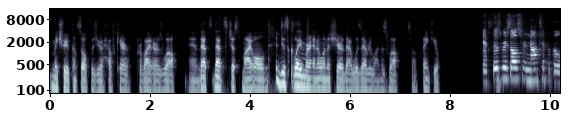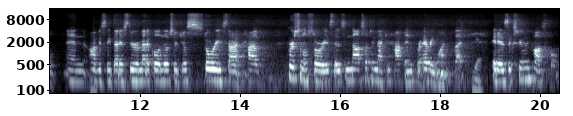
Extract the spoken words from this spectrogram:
make sure you consult with your healthcare provider as well. And that's that's just my own disclaimer, and I want to share that with everyone as well. So thank you. Yes, those results are not typical, and obviously that is through a medical, and those are just stories that have personal stories. That is not something that can happen for everyone, but yeah. it is extremely possible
